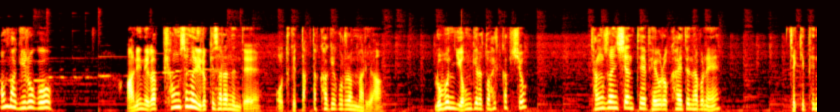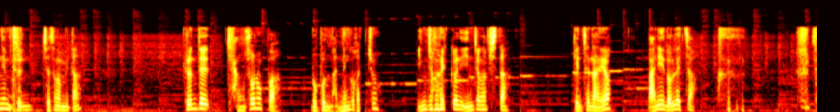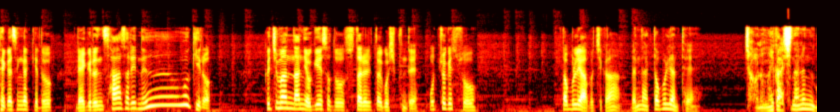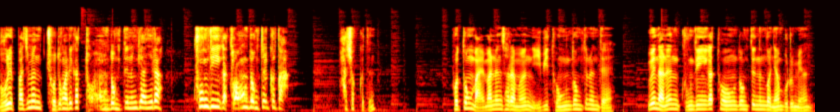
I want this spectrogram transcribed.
어, 막 이러고 아니 내가 평생을 이렇게 살았는데 어떻게 딱딱하게 구르란 말이야. 로봇 연기라도 할깝쇼? 장수원 씨한테 배우러 가야 되나 보네. 제키 팬님들은 죄송합니다. 그런데 장수원 오빠 로봇 맞는 것 같죠? 인정할 건 인정합시다. 괜찮아요? 많이 놀랬죠? 내가 생각해도 내 글은 사설이 너무 길어. 그치만 난 여기에서도 수다를 떨고 싶은데 어쩌겠소. W 아버지가 맨날 W한테 저놈의 가시나는 물에 빠지면 조동아리가 동동 뜨는 게 아니라 궁둥이가 동동 뜰 거다 하셨거든. 보통 말 많은 사람은 입이 동동 뜨는데 왜 나는 궁둥이가 동동 뜨는 거냐 물으면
